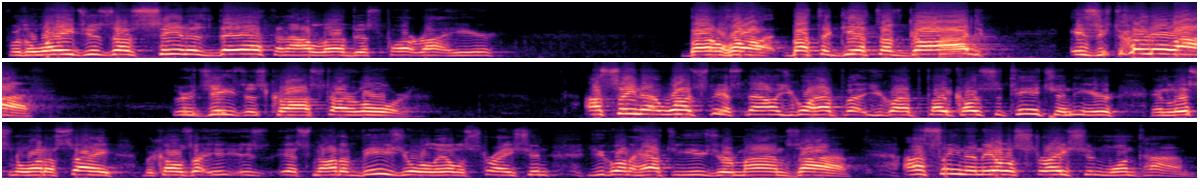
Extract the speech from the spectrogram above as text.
For the wages of sin is death, and I love this part right here. But what? But the gift of God is eternal life through Jesus Christ our Lord. I've seen that. Watch this now. You're going, to have to, you're going to have to pay close attention here and listen to what I say because it's not a visual illustration. You're going to have to use your mind's eye. I've seen an illustration one time.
